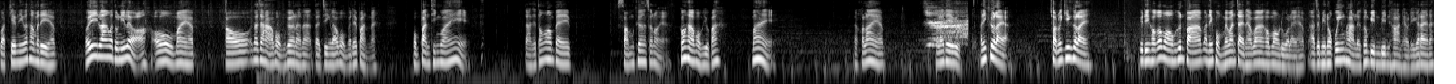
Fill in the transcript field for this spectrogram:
บอทเกมนี้ก็ทำมาดีครับ เฮ้ยล่างมาตรงนี้เลยเหรอ โอ้ไม่ครับเขาน่าจะหาผมเครื่องนั้นอะแต่จริงแล้วผมไม่ได้ปั่นนะ ผมปั่นทิ้งไว้อาจจะต้องอ้อมไปซ้ำเครื่องสักหน่อยอะเขาหาผมอยู่ปะไม่ แต่เขาไล่ครับเขาไล่เดวิดอันนี้คืออะไรอะช็อตเมื่อกี้คืออะไรอยู่ดีเขาก็มองขึ้นฟ้า อันนี้ผมไม่มั่นใจนะครับว่าเขามองดูอะไรครับ อาจจะมีนกวิ่งผ่านหรือเครื่องบินบินผ่านแถวนี้ก็ได้นะ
